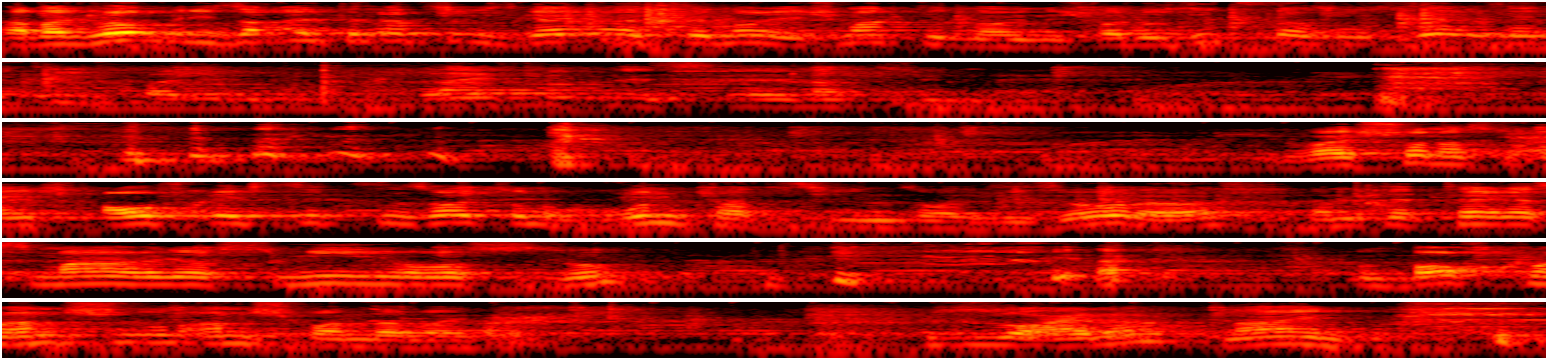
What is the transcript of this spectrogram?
Aber glaub mir, dieser alte Latzug ist geiler als der neue. Ich mag den neuen nicht, weil du sitzt da so sehr, sehr tief bei den Live-Fitness-Latzügen. Du weißt schon, dass du eigentlich aufrecht sitzen sollst und runterziehen sollst. Wieso, oder? Damit der Teres Marios, Mios, so. und Bauch crunchen und anspannen dabei. Bist du so einer? Nein.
